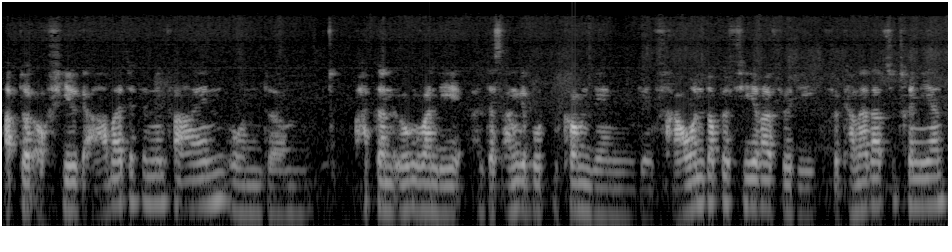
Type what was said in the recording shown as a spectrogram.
habe dort auch viel gearbeitet in den Vereinen und ähm, habe dann irgendwann die, das Angebot bekommen, den, den Frauen-Doppelvierer für, die, für Kanada zu trainieren.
